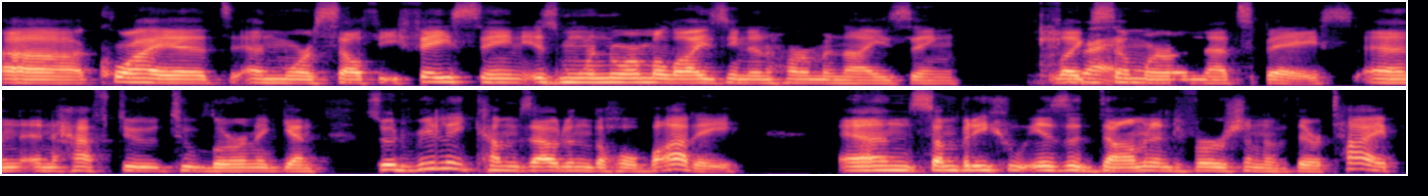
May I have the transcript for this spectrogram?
uh, quiet and more self-effacing is more normalizing and harmonizing like right. somewhere in that space and and have to to learn again. So it really comes out in the whole body and somebody who is a dominant version of their type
